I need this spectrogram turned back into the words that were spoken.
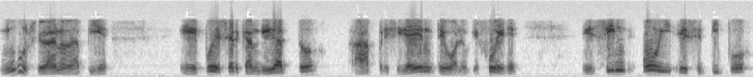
Ningún ciudadano de a pie eh, puede ser candidato a presidente o a lo que fuere sin hoy ese tipo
